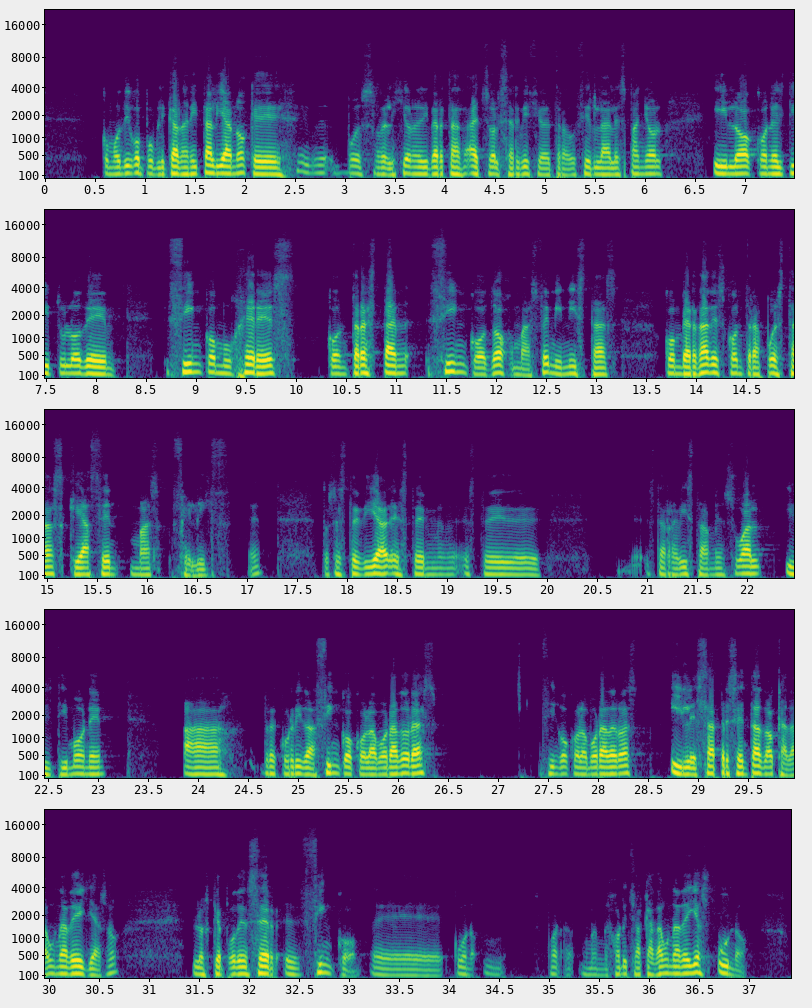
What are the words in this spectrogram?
como digo, publicada en italiano, que pues Religión y Libertad ha hecho el servicio de traducirla al español y lo con el título de Cinco mujeres contrastan cinco dogmas feministas con verdades contrapuestas que hacen más feliz. ¿eh? Entonces este día, este, este, esta revista mensual, Il Timone, ha recurrido a cinco colaboradoras, cinco colaboradoras, y les ha presentado a cada una de ellas, los que pueden ser eh, cinco, eh, bueno, bueno, mejor dicho, a cada una de ellas uno,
